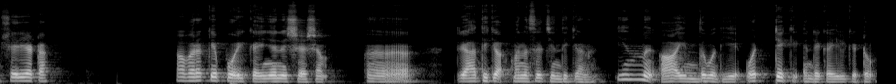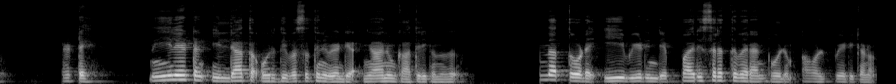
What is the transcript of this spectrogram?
ശരി ഏട്ടാ. അവരൊക്കെ പോയി കഴിഞ്ഞതിന് ശേഷം രാധിക മനസ്സിൽ ചിന്തിക്കുകയാണ് ഇന്ന് ആ ഇന്ദുമതിയെ ഒറ്റയ്ക്ക് എന്റെ കയ്യിൽ കിട്ടും. വരട്ടെ. നീലേട്ടൻ ഇല്ലാത്ത ഒരു ദിവസത്തിന് വേണ്ടിയാണ് ഞാനും കാത്തിരിക്കുന്നത്. ഇന്നത്തോടെ ഈ വീടിന്റെ പരിസരത്ത് വരാൻ പോലും അവൾ പേടിക്കണം.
